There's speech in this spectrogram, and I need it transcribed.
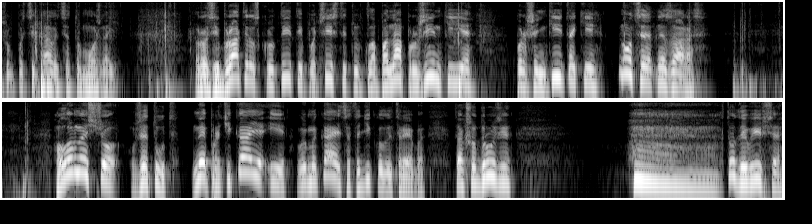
щоб поцікавитися, то можна й розібрати, розкрутити, почистити. Тут клапана, пружинки є, порошенькі такі. Ну, це не зараз. Головне, що вже тут не протікає і вимикається тоді, коли треба. Так що, друзі, хто дивився,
